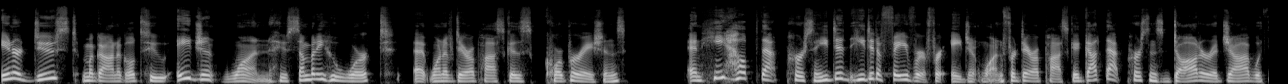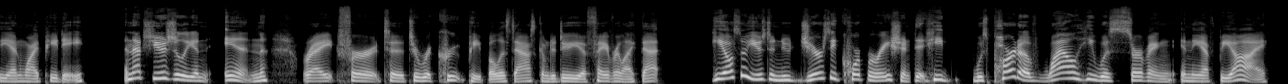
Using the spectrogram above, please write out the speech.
introduced McGonigal to Agent One, who's somebody who worked at one of Deripaska's corporations. And he helped that person. He did he did a favor for Agent One for Deripaska, got that person's daughter a job with the NYPD. And that's usually an in, right, for to to recruit people is to ask them to do you a favor like that. He also used a New Jersey corporation that he was part of while he was serving in the FBI,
